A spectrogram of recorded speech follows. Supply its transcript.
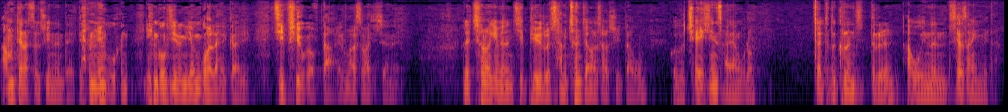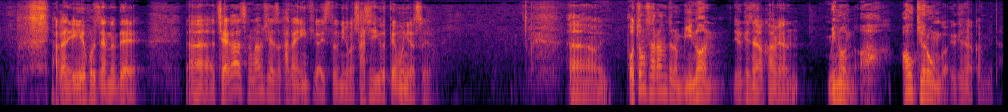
아무 때나 쓸 수 있는데 대한민국은 인공지능 연구하려니까 GPU가 없다 이런 말씀 하시잖아요. 근데 천억이면 GPU를 3천 장을 살 수 있다고 그것도 최신 사양으로 어쨌든 그런 짓들을 하고 있는 세상입니다. 약간 이 옆으로 됐는데 어, 제가 성남시에서 가장 인기가 있었던 이유는 사실 이것 때문이었어요. 어, 보통 사람들은 민원 이렇게 생각하면 민원 아, 아우 괴로운 거 이렇게 생각합니다.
